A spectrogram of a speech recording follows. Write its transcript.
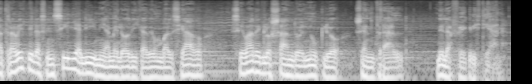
A través de la sencilla línea melódica de un balseado se va desglosando el núcleo central de la fe cristiana.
